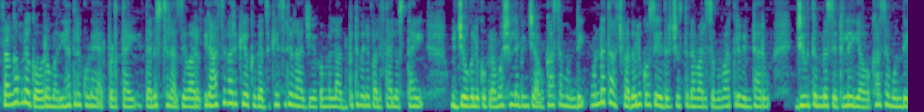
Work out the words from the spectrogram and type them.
సంఘంలో గౌరవ మర్యాదలు కూడా ఏర్పడతాయి. ధనుస్సు రాశివారు ఈ రాశి వారికి ఒక గజకేసరి రాజయోగం వల్ల అద్భుతమైన ఫలితాలు వస్తాయి. ఉద్యోగులకు ప్రమోషన్ లభించే అవకాశం ఉంది. ఉన్నత చదువుల కోసం ఎదురు చూస్తున్న వారు శుభవార్తలు వింటారు. జీవితంలో సెటిల్ అయ్యే అవకాశం ఉంది.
